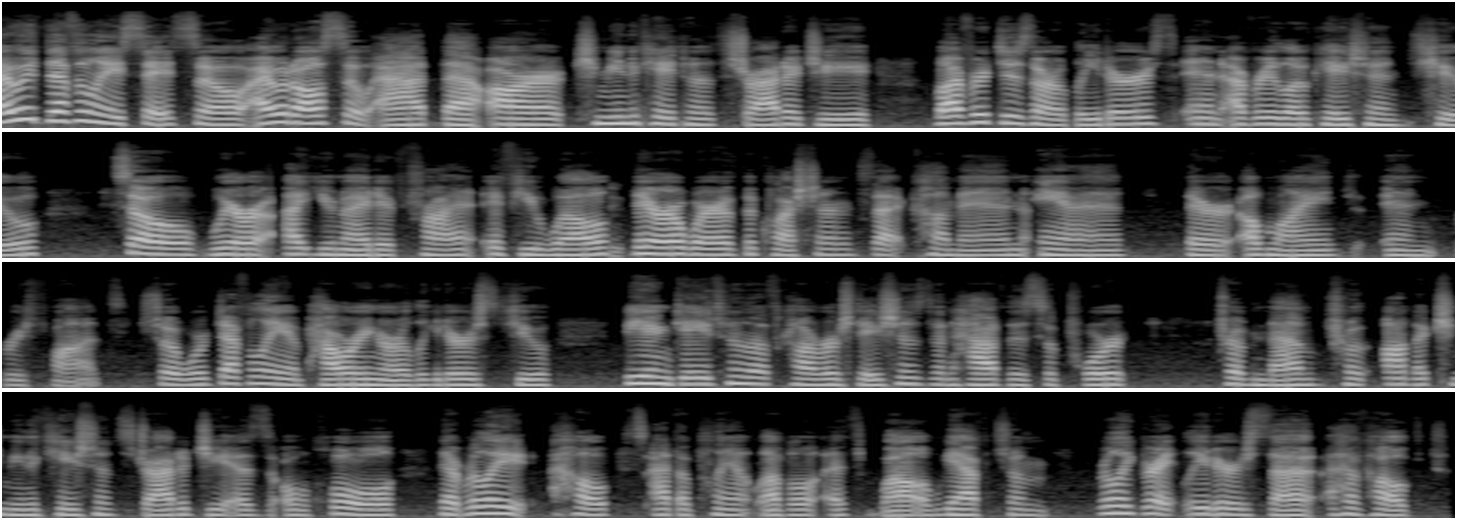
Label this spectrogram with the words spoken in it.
I would definitely say so. I would also add that our communication strategy leverages our leaders in every location too. So we're a united front, if you will. Mm-hmm. They're aware of the questions that come in and they're aligned in response. So we're definitely empowering our leaders to be engaged in those conversations and have the support from them for, on the communication strategy as a whole that really helps at the plant level as well. We have some really great leaders that have helped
